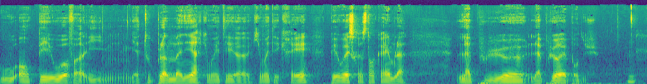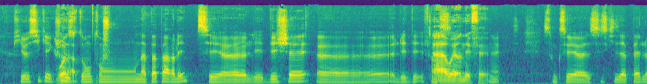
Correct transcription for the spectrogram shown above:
ou en PO. Enfin, il, y a tout plein de manières qui ont été, euh, qui ont été créées. POS restant quand même la, la, plus, euh, la plus répandue. Mm. Puis aussi quelque chose dont on n'a pas parlé, c'est les déchets. les ah ouais, en effet. Donc c'est ce qu'ils appellent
